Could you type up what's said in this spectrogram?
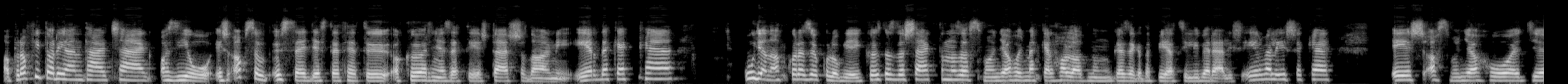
a profitorientáltság az jó, és abszolút összeegyeztethető a környezeti és társadalmi érdekekkel, Ugyanakkor az ökológiai közgazdaságtan az azt mondja, hogy meg kell haladnunk ezeket a piaci liberális érveléseket, és azt mondja, hogy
